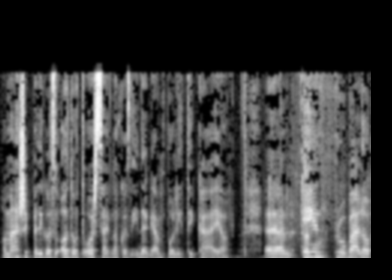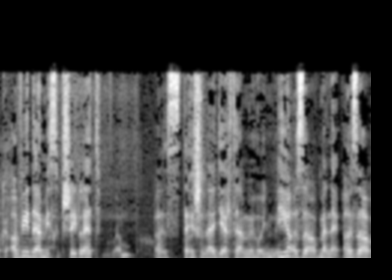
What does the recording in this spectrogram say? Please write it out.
a másik pedig az adott országnak az idegen politikája. Én próbálok a védelmi szükséglet az teljesen egyértelmű, hogy mi az a, mene, az a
